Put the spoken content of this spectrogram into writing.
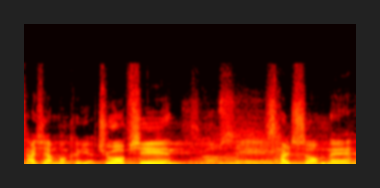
다시 한번 크게 주 없인 살 수 없네.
